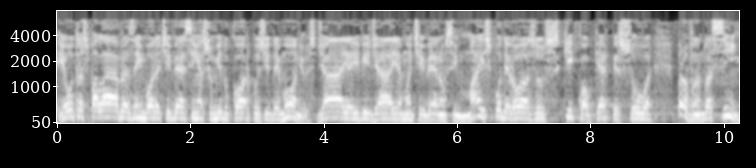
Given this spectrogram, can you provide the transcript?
Em outras palavras, embora tivessem assumido corpos de demônios, Jaya e Vijaya mantiveram-se mais poderosos que qualquer pessoa, provando assim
